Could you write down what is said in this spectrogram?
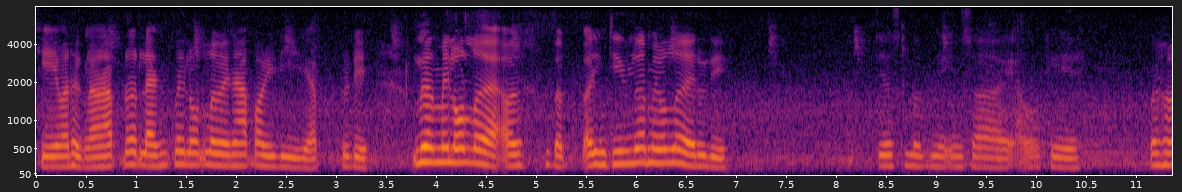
เคมาถึงแล้วนะครับเลือดแรงไม่ลดเลยนะครับเอาดีๆครับดูดิเลือดไม่ลดเลยเอาแบบเอาจริงๆเลือดไม่ลดเลยดูดิ just look me inside โอเคไปหา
